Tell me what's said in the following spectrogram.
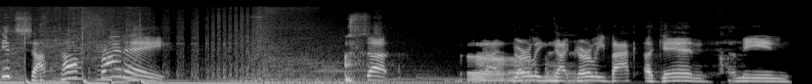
it's Shop Talk Friday. What's up? got Gurley, Oh, got man. Gurley back again. I mean,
